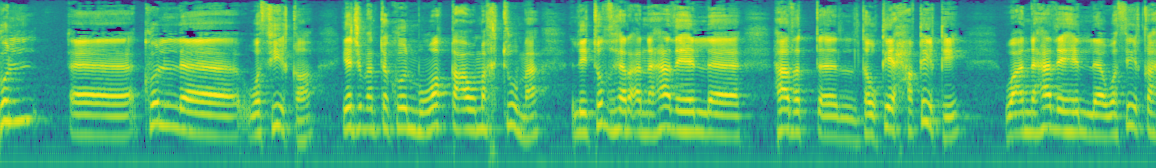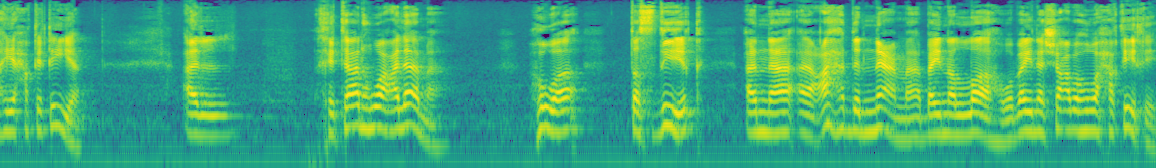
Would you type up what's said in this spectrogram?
كل آه كل آه وثيقة يجب أن تكون موقعة ومختومة لتظهر أن هذه هذا التوقيع حقيقي وأن هذه الوثيقة هي حقيقية. الختان هو علامة هو تصديق أن عهد النعمة بين الله وبين شعبه هو حقيقي.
